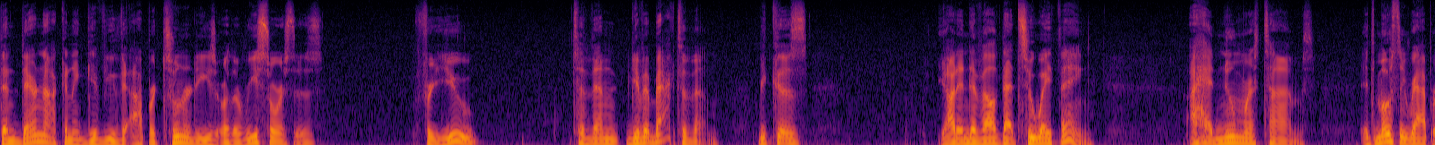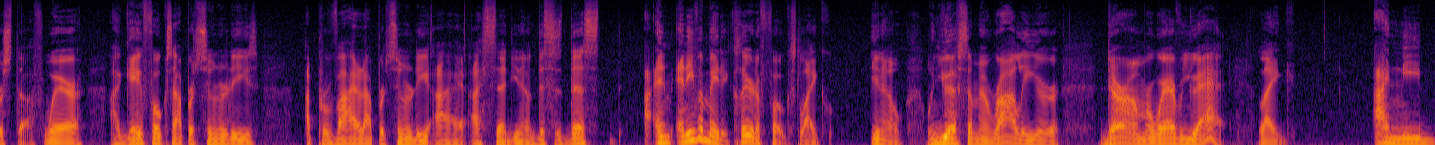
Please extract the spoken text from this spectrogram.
then they're not going to give you the opportunities or the resources for you to then give it back to them because y'all didn't develop that two way thing. I had numerous times. It's mostly rapper stuff where I gave folks opportunities. I provided opportunity. I, I said, you know, this is this, and, and even made it clear to folks, like, you know, when you have something in Raleigh or Durham or wherever you at, like, I need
